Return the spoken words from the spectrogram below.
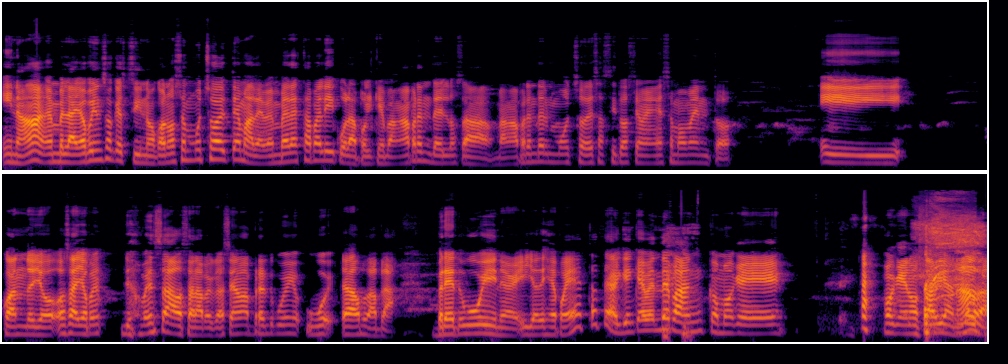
y nada, en verdad yo pienso que si no conocen mucho del tema, deben ver esta película porque van a aprender, o sea, van a aprender mucho de esa situación en ese momento. Y cuando yo, o sea, yo, yo pensaba, o sea, la película se llama Bread, bla, bla, bla, Breadwinner. Y yo dije, pues esto es alguien que vende pan, como que. Porque no sabía nada.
